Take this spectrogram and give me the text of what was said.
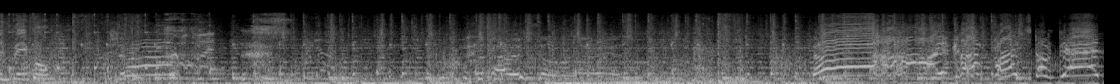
I'm just people. That was so hilarious. No! I got punched! I'm dead!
